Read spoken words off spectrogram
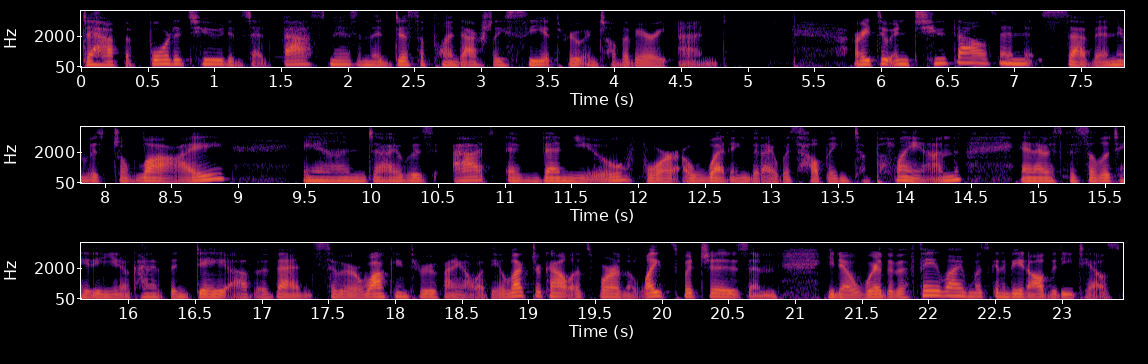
to have the fortitude and steadfastness and the discipline to actually see it through until the very end. All right, so in 2007, it was July, and I was at a venue for a wedding that I was helping to plan, and I was facilitating, you know, kind of the day of events. So we were walking through, finding out what the electric outlets were and the light switches, and, you know, where the buffet line was going to be, and all the details.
